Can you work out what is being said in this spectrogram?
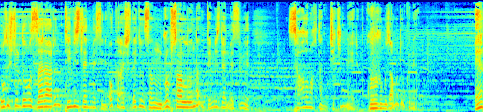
oluşturduğumuz zararın temizlenmesini, o karşıdaki insanın ruhsallığından temizlenmesini sağlamaktan çekinmeyelim. Gururumuza mı dokunuyor? Eğer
